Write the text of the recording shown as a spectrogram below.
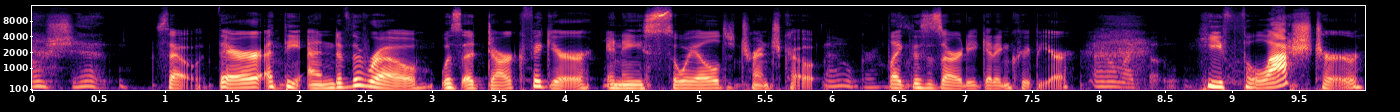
oh shit. So, there at the end of the row was a dark figure in a soiled trench coat. Oh, gross. Like, this is already getting creepier. I don't like that. He flashed her,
